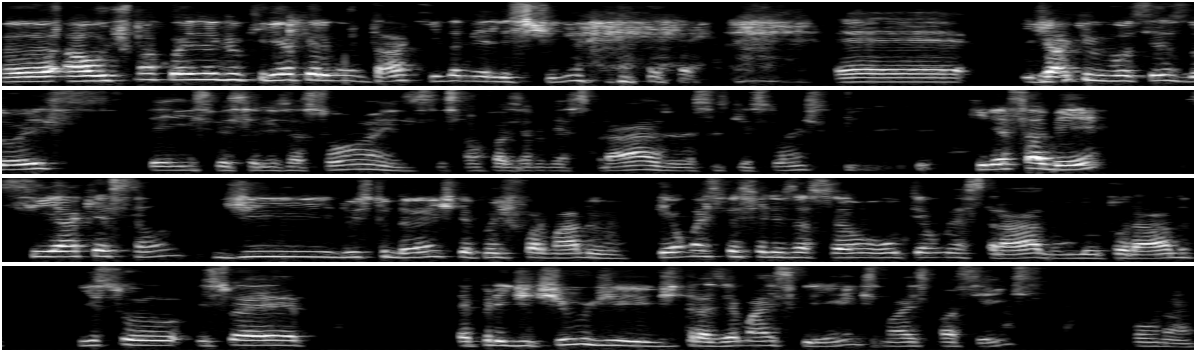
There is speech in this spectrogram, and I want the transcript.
Uh, a última coisa que eu queria perguntar aqui da minha listinha é, já que vocês dois têm especializações, estão fazendo mestrado, essas questões, queria saber se a questão de, do estudante, depois de formado, ter uma especialização ou ter um mestrado, um doutorado, isso, isso é, é preditivo de, de trazer mais clientes, mais pacientes ou não?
